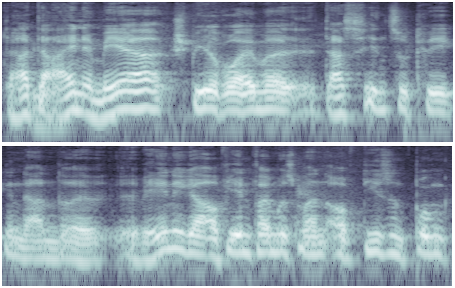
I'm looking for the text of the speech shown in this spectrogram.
Da hat der eine mehr Spielräume, das hinzukriegen, der andere weniger. Auf jeden Fall muss man auf diesen Punkt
